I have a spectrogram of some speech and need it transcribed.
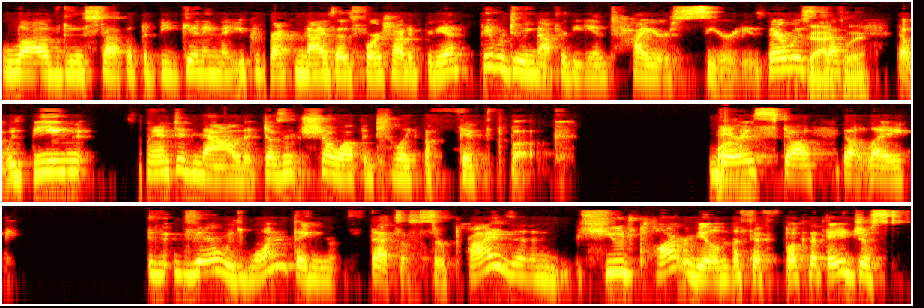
loved the stuff at the beginning that you could recognize as foreshadowing for the end. They were doing that for the entire series. There was exactly. stuff that was being planted now that doesn't show up until like the fifth book. Wow. There is stuff that like there was one thing that's a surprise and huge plot reveal in the fifth book that they just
